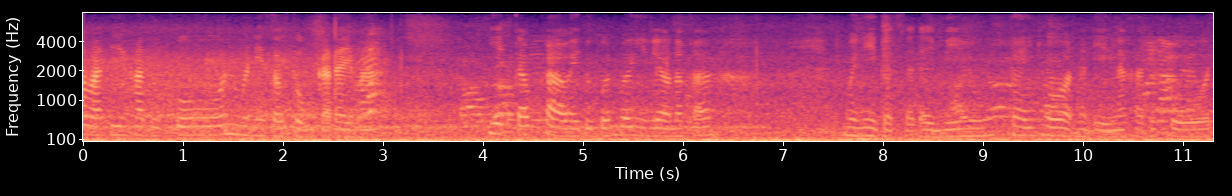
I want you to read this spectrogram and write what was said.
สวัสดีค่ะทุกคนวันนี้สะสมกระไดมาเย็ดกับข่าวให้ทุกคนเบิ่งอีกแล้วนะคะมื่อนี้ก็จะได้เมนูไก่ทอดนั่นเองนะคะทุกคน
